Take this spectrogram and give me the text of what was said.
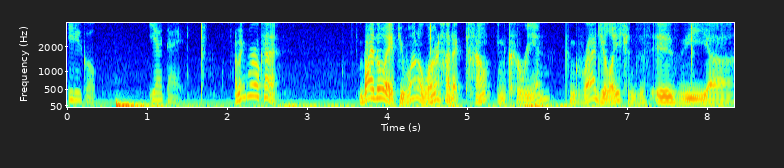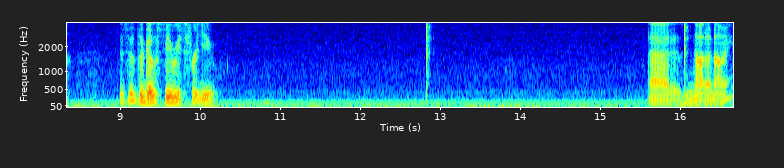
일곱, 여덟. I think we're okay. By the way, if you want to learn how to count in Korean, congratulations. This is the uh, this is the Go series for you. That is not an eye.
